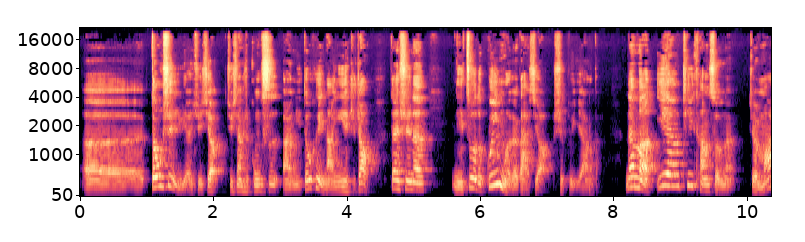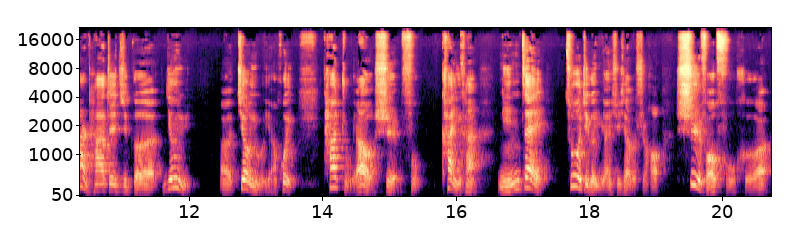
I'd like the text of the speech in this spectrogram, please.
呃都是语言学校，就像是公司啊，你都可以拿营业执照。但是呢，你做的规模的大小是不一样的。那么 ELT Council 呢，就马耳他的这个英语呃教育委员会，它主要是符看一看您在做这个语言学校的时候。是否符合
